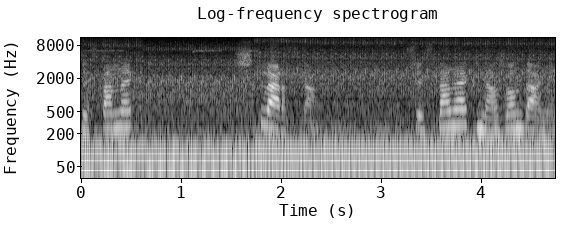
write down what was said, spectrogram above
Przystanek Szklarska. Przystanek na żądanie.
